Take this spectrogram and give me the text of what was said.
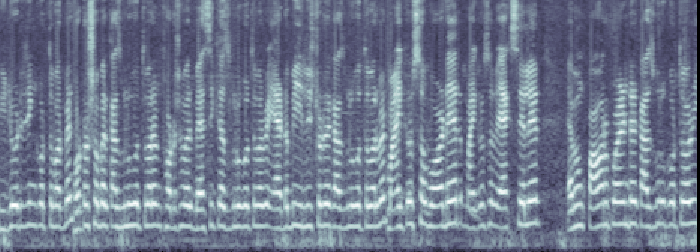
ভিডিও এডিটিং করতে পারবেন ফটোশপের কাজগুলো করতে পারবেন ফটোশপের বেসিক কাজগুলো করতে পারবেন অ্যাডোবি ইলিস্টোরের কাজগুলো করতে পারবেন মাইক্রোসফট ওয়ার্ডের মাইক্রোসফট এক্সেলের এবং পাওয়ার পয়েন্টের কাজগুলো করতে পারবেন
